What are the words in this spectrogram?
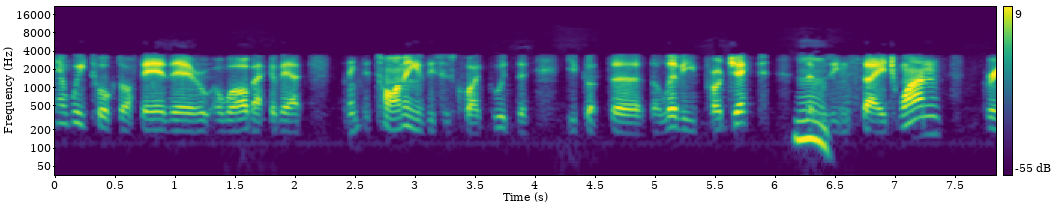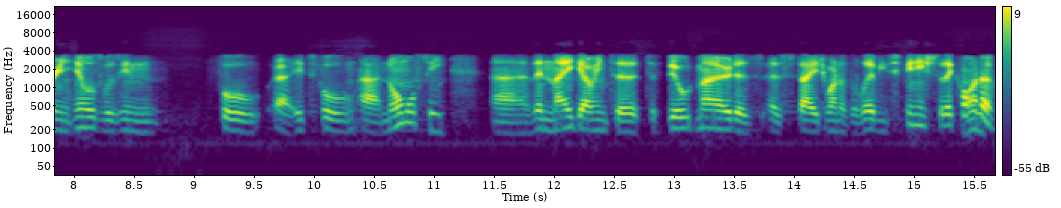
you know, we talked off air there a while back about. I think the timing of this is quite good. That you've got the the levee project mm. that was in stage one. Green Hills was in full uh, its full uh, normalcy. Uh, then they go into to build mode as, as stage one of the levees finished. So they're kind of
